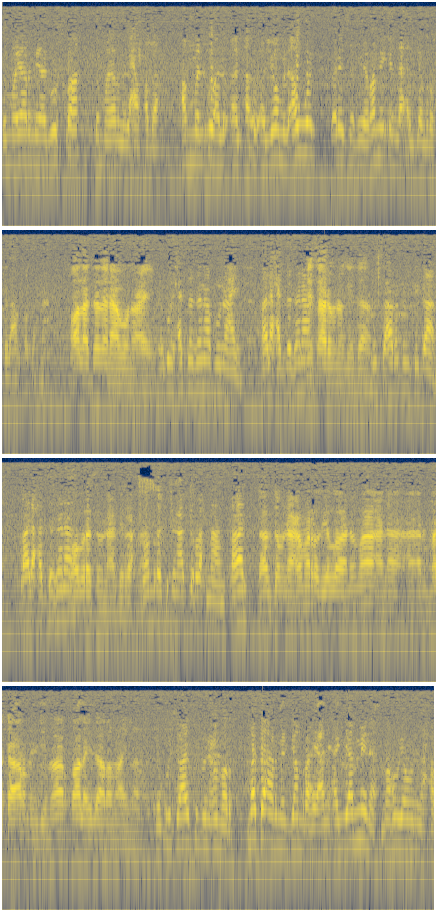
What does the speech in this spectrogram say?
ثم يرمي الوسطى ثم يرمي العقبة. أما اليوم الأول فليس فيه رمي إلا الجمرة العقبة. نعم. قال حدثنا أبو نعيم. يقول حدثنا أبو نعيم. قال حدثنا مسعر بن كدام. مسعر بن كدام. قال حدثنا ومرة بن عبد الرحمن. ومرة بن عبد الرحمن. قال سألت ابن عمر رضي الله عنهما أنا متى أرمي الجمار؟ قال إذا رمى إمامه. يقول سألت ابن عمر متى أرمي الجمرة؟ يعني أيام منى ما هو يوم النحر؟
